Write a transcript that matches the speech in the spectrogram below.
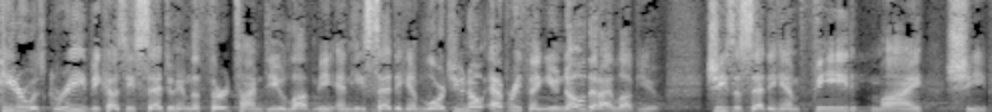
Peter was grieved because he said to him the third time, Do you love me? And he said to him, Lord, you know everything. You know that I love you. Jesus said to him, Feed my sheep.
